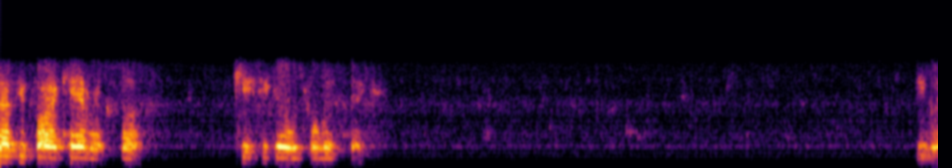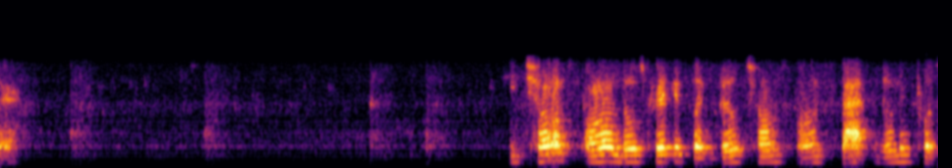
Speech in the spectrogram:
Not too far on camera, so in case he goes ballistic. Beware. He chomps on those crickets like Bill chomps on fat woman pussy.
